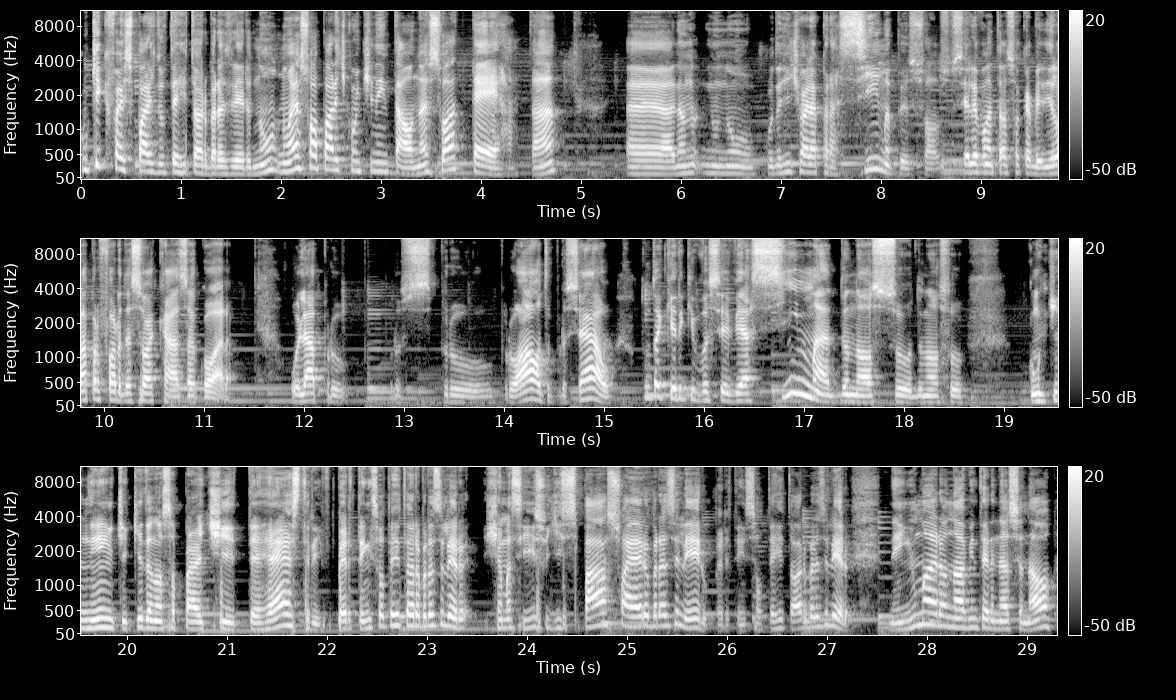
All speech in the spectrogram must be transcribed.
O que, que, faz parte do território brasileiro? Não, não é só a parte continental, não é só a terra, tá? É, no, no, no, quando a gente olha para cima, pessoal, se você levantar a sua cabeça e lá para fora da sua casa agora, olhar pro, pro alto, pro céu, tudo aquele que você vê acima do nosso, do nosso continente aqui, da nossa parte terrestre, pertence ao território brasileiro. Chama-se isso de espaço aéreo brasileiro, pertence ao território brasileiro. Nenhuma aeronave internacional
